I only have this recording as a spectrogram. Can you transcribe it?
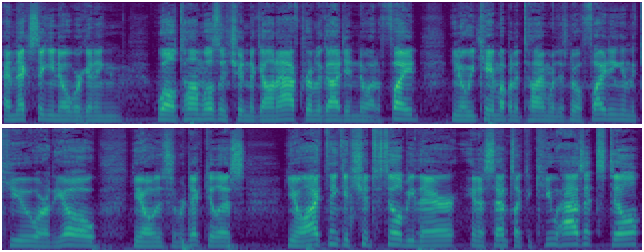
and next thing you know, we're getting well, Tom Wilson shouldn't have gone after him. The guy didn't know how to fight. You know, he came up at a time where there's no fighting in the Q or the O. You know, this is ridiculous. You know, I think it should still be there in a sense, like the Q has it still.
